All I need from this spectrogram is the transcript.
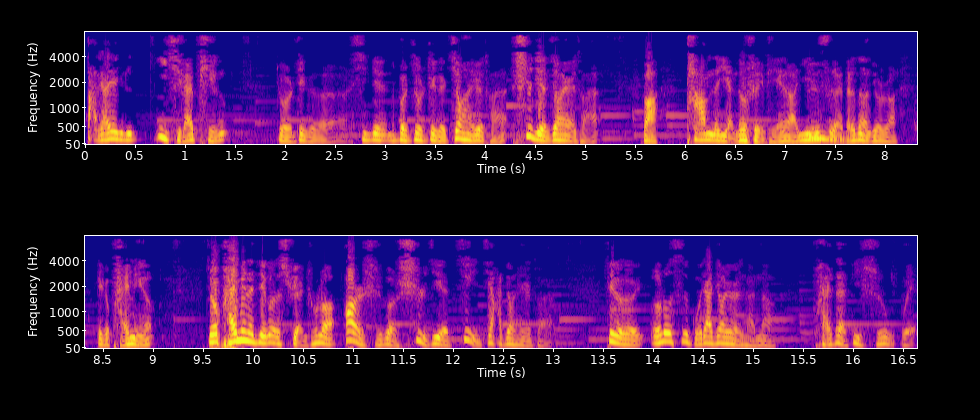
大家一起来评，就是这个新电不就是这个交响乐团，世界的交响乐团，是吧？他们的演奏水平啊、音色等等，就是说这个排名，就是排名的结果选出了二十个世界最佳交响乐团，这个俄罗斯国家交响乐团呢排在第十五位，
